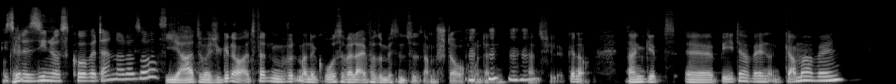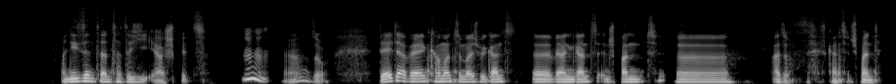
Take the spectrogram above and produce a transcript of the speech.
Wie so eine Sinuskurve dann oder sowas? Ja, zum Beispiel, genau. Als würde wird man eine große Welle einfach so ein bisschen zusammenstauchen und dann Mhm, mhm. ganz viele. Genau. Dann gibt es äh, Beta-Wellen und Gamma-Wellen. Und die sind dann tatsächlich eher spitz. Mhm. Ja, so. Delta-Wellen kann man zum Beispiel ganz, äh, werden ganz entspannt, äh, also, was heißt ganz entspannt?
